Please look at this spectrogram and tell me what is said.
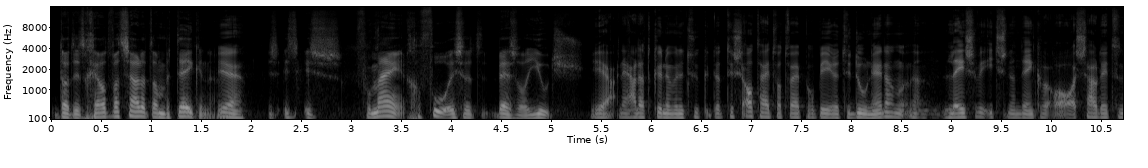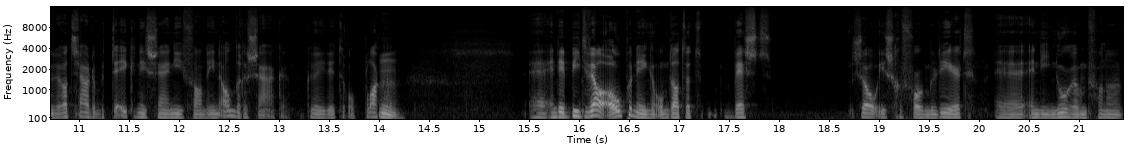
dat dit geldt, wat zou dat dan betekenen? Ja. Is, is, is, voor mijn gevoel is het best wel huge. Ja, nou ja, dat kunnen we natuurlijk. Dat is altijd wat wij proberen te doen. Hè. Dan, lezen we iets en dan denken we, oh, zou dit, wat zou de betekenis zijn hiervan in andere zaken? Kun je dit erop plakken? Hmm. Uh, en dit biedt wel openingen, omdat het best zo is geformuleerd. Uh, en die norm van een,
